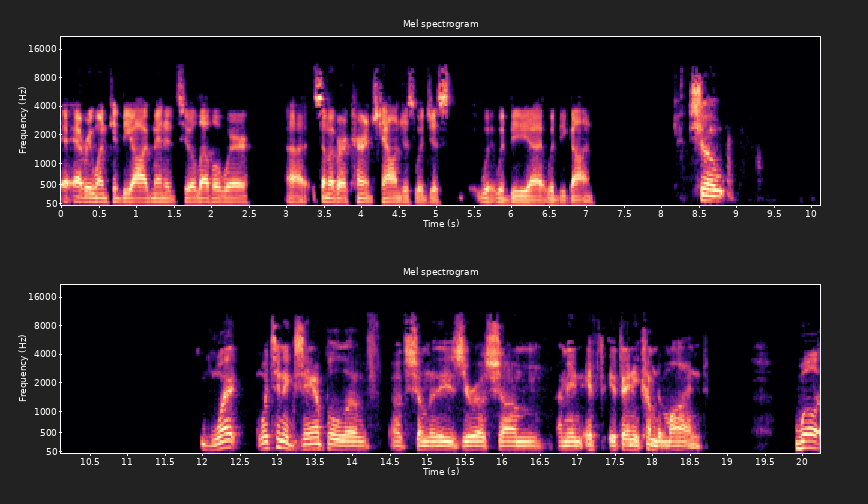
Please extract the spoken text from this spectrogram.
everyone could be augmented to a level where uh, some of our current challenges would just would, would be uh, would be gone. So, what what's an example of of some of these zero sum? I mean, if if any come to mind. Well,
